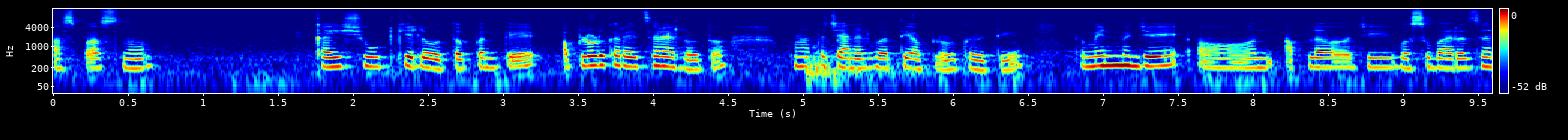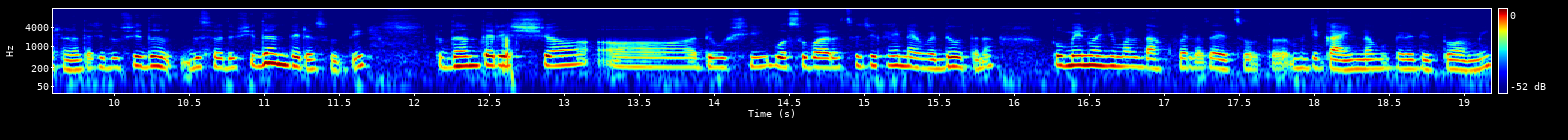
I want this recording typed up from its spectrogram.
आसपासनं काही शूट केलं होतं पण ते अपलोड करायचं राहिलं होतं. म्हणून आता चॅनलवरती अपलोड करते तर मेन म्हणजे आपलं जी वसुबारस झालं ना त्याच्या दिवशी धन दुसऱ्या दिवशी धनतेरस होती. तर धनतेरसच्या दिवशी वसुबारसचं जे काही नैवेद्य होतं ना तो मेन म्हणजे मला दाखवायला जायचं होतं. म्हणजे गायींना वगैरे देतो आम्ही.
